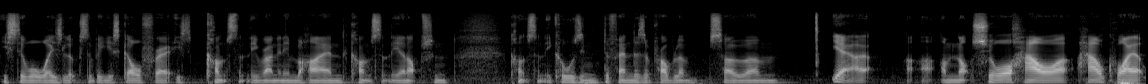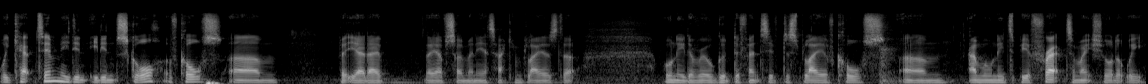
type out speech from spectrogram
he still always looks the biggest goal threat. He's constantly running in behind, constantly an option, constantly causing defenders a problem. So um, yeah, I, I'm not sure how how quiet we kept him. He didn't he didn't score, of course, um, but yeah, they they have so many attacking players that we'll need a real good defensive display, of course, um, and we'll need to be a threat to make sure that we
